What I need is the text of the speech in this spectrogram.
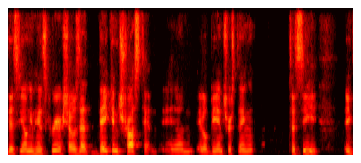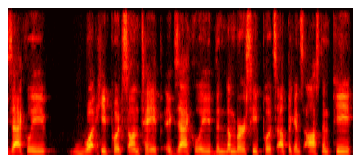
this young in his career, shows that they can trust him. And it'll be interesting to see exactly what he puts on tape, exactly the numbers he puts up against Austin Peay,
